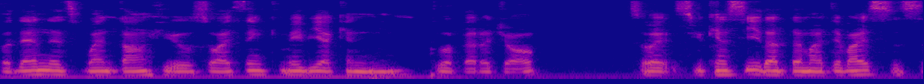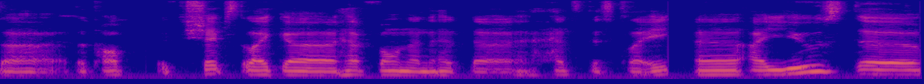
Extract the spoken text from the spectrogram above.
but then it went downhill. So I think maybe I can do a better job. So you can see that my device is uh, at the top. It shapes like a headphone and had the head display. Uh, I used the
